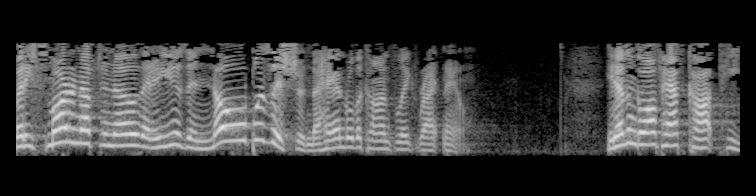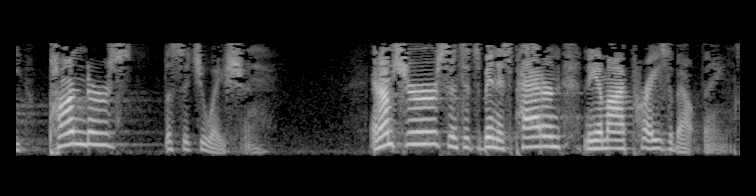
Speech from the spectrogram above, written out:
But he's smart enough to know that he is in no position to handle the conflict right now. He doesn't go off half-cocked. He ponders the situation. And I'm sure since it's been his pattern, Nehemiah prays about things.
